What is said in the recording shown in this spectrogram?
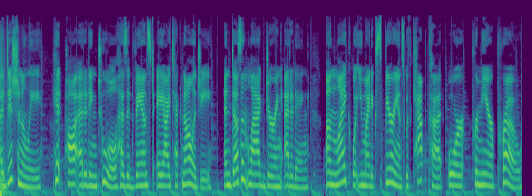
Additionally, HitPaw editing tool has advanced AI technology and doesn't lag during editing, unlike what you might experience with CapCut or Premiere Pro.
